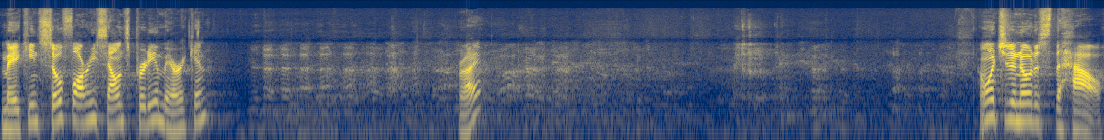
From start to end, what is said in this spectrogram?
making. So far, he sounds pretty American. right? I want you to notice the how.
